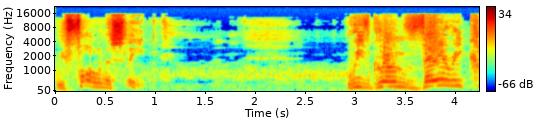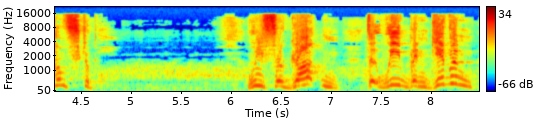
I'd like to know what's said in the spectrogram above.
We've fallen asleep. We've grown very comfortable. We've forgotten that we've been given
